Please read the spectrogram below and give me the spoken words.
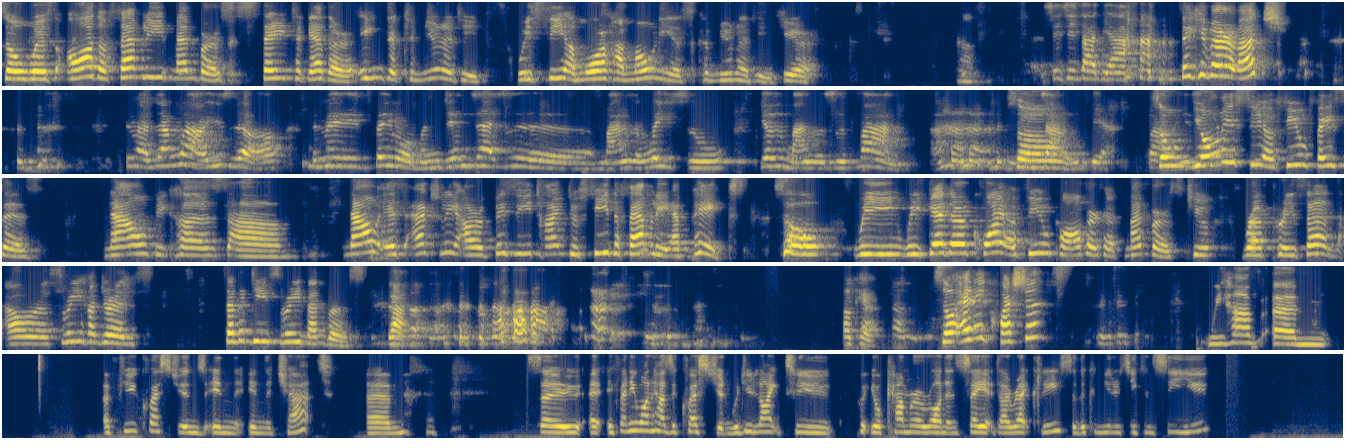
So with all the family members stay together in the community, we see a more harmonious community here. 谢谢大家。 Thank you very much. 晚上不好意思哦，因为对我们现在是忙着喂书，又忙着吃饭，比较 So- 早一点。不好 So 意 you 思 only see a few faces now because um, now is actually our busy time to feed the family and pigs. So we we gather quite a few cooperative members to represent our 373 members. Yeah. Okay, so any questions? We have um, a few questions in in the chat. Um, so uh, if anyone has a question, would you like to put your camera on and say it directly so the community can see you?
